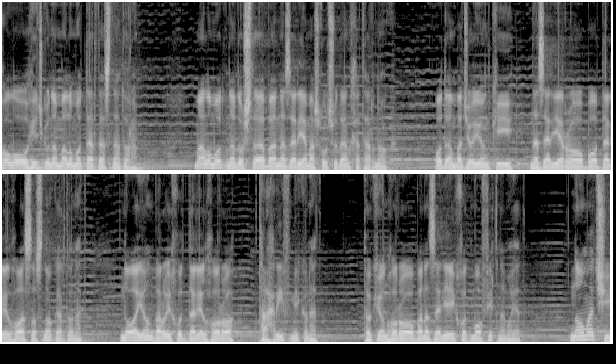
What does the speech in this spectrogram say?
ҳоло ҳеҷ гуна маълумот дар даст надорам. Маълумот надошта ба назария машғул шудан хатарнок. Одам ба ҷои он ки назарияро бо далелҳо асоснок гардонад ноаён барои худ далелҳоро таҳриф мекунад то ки онҳоро ба назарияи худ мувофиқ намояд. Нома чӣ?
